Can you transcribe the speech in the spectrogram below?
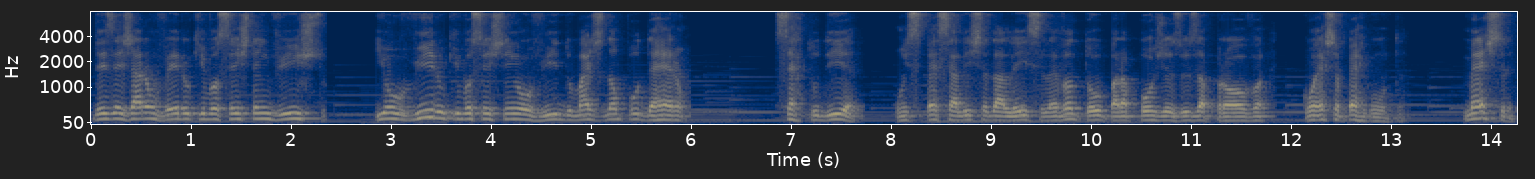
desejaram ver o que vocês têm visto e ouvir o que vocês têm ouvido, mas não puderam. Certo dia, um especialista da lei se levantou para pôr Jesus à prova com esta pergunta: Mestre,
